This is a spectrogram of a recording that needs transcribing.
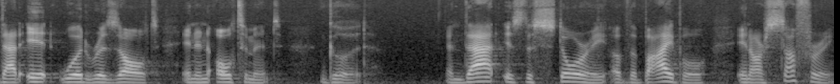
that it would result in an ultimate good. And that is the story of the Bible in our suffering.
